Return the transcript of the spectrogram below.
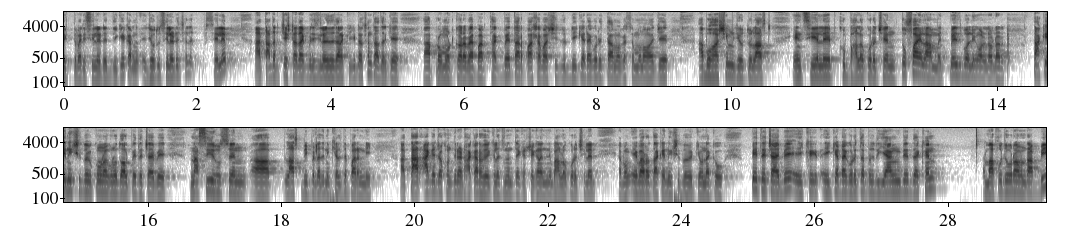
দেখতে পারি সিলেটের দিকে, কারণ যেহেতু সিলেটের ছেলে ছেলে, আর তাদের চেষ্টা থাকবে যে সিলেটে যারা ক্রিকেট আছেন, তাদেরকে প্রমোট করার ব্যাপার থাকবে। তার পাশাপাশি যদি ডি ক্যাটাগরিতে আমার কাছে মনে হয় যে আবু হাসিম যেহেতু লাস্ট এনসিএলে খুব ভালো করেছেন, Tofael Ahmed pace bowling allrounder তাকে নিশ্চিতভাবে কোনো না কোনো দল পেতে চাইবে। নাসির হোসেন লাস্ট বিপিএলটা তিনি খেলতে পারেননি। আর তার আগে যখন তিনি ঢাকার হয়ে খেলেছিলেন সেখানে তিনি ভালো করেছিলেন এবং এবারও তাকে নিশ্চিতভাবে কেউ না কেউ পেতে চাইবে। এই এই ক্যাটাগরিতে আপনি যদি ইয়াংদের দেখেন, মাহফুজুর রহমান রাব্বি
